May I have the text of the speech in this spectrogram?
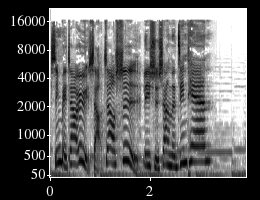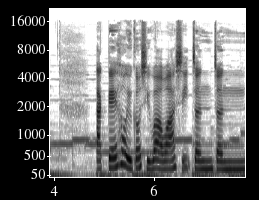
新北教育小教室，历史上的今天。大家好，又恭喜娃娃喜真真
